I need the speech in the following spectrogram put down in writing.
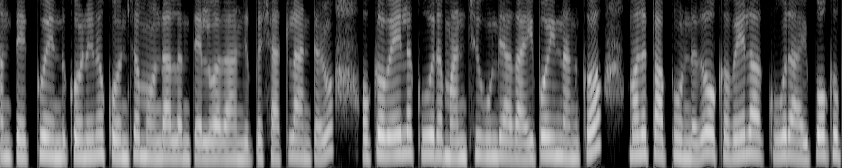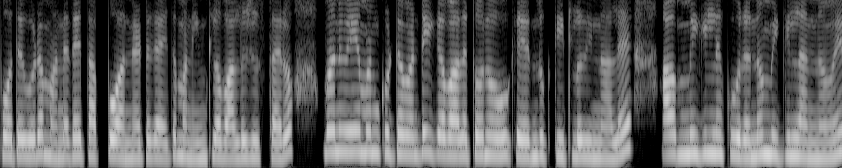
అంత ఎక్కువ ఎందుకు వండినో కొంచెం వండాలని తెలియదా అని చెప్పేసి అట్లా అంటారు. ఒకవేళ కూర మంచిగా ఉండి అది అయిపోయిందనుకో మన తప్పు ఉండదు. ఒకవేళ ఆ కూర అయిపోకపోతే కూడా మనదే తప్పు అన్నట్టుగా అయితే మన ఇంట్లో వాళ్ళు చూస్తారు. మనం ఏమనుకుంటామంటే ఇక వాళ్ళతోనో ఊకే ఎందుకు తిట్లు తినాలి ఆ మిగిలిన కూరను, మిగిలిన అన్నమే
